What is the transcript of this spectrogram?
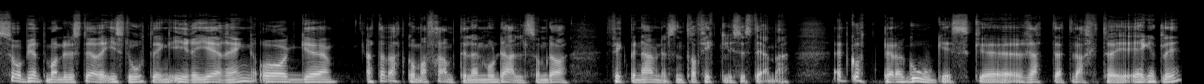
så begynte man å justere i storting, i regjering, og etter hvert kom man frem til en modell som da fikk benevnelsen trafikklyssystemet. Et godt pedagogisk rettet verktøy, egentlig.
